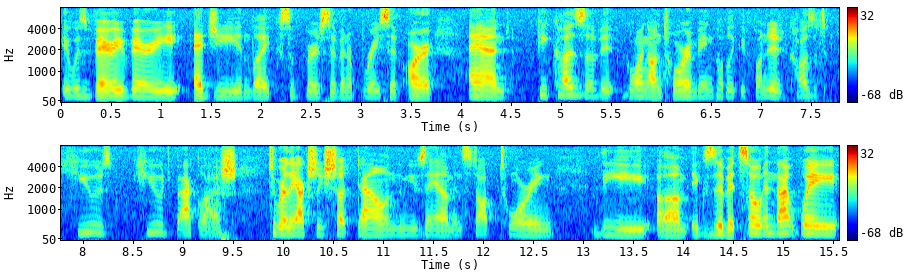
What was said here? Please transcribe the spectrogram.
it was very, very edgy and like subversive and abrasive art. And because of it going on tour and being publicly funded, it caused a huge, huge backlash to where they actually shut down the museum and stopped touring the um, exhibit. So in that way,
